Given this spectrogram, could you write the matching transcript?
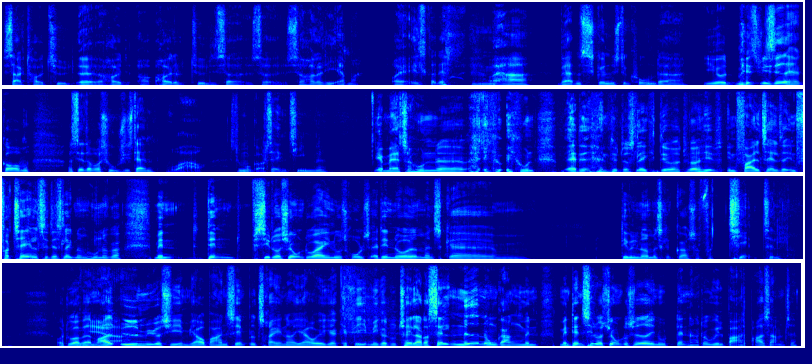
sagt højt, tydel, øh, højt, højt og tydeligt, så, så, så holder de af mig. Og jeg elsker dem. Mm. Og jeg har verdens skønneste kone, der i øvrigt, mens vi sidder her går og sætter vores hus i stand. Wow, så må godt tage en time med. Jamen altså hun, øh, ikke, ikke hun, er det, det var slet ikke, det var, det var helt en fejltagelse, en fortalelse, det er slet ikke noget med hun at gøre. Men den situation, du er i nu, Troels, er det noget, man skal, øh, det er vel noget, man skal gøre sig fortjent til? Og du har været ja. meget ydmyg og sige, at jeg er jo bare en simpel træner, jeg er jo ikke akademiker. Du taler dig selv ned nogle gange, men, men den situation, du sidder i nu, den har du vel bare sparet sammen til?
